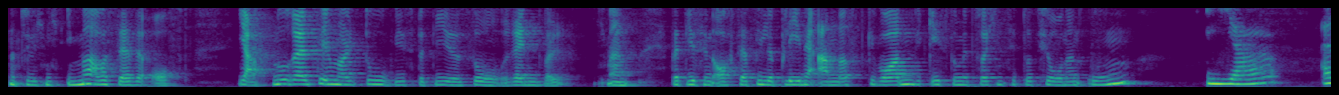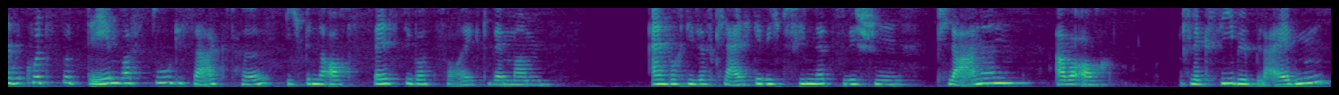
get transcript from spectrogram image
Natürlich nicht immer, aber sehr, sehr oft. Ja, Nora, erzähl mal du, wie es bei dir so rennt, weil ich meine, bei dir sind auch sehr viele Pläne anders geworden. Wie gehst du mit solchen Situationen um? Ja, also kurz zu dem, was du gesagt hast. Ich bin da auch fest überzeugt, wenn man einfach dieses Gleichgewicht findet zwischen Planen, aber auch flexibel bleiben,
